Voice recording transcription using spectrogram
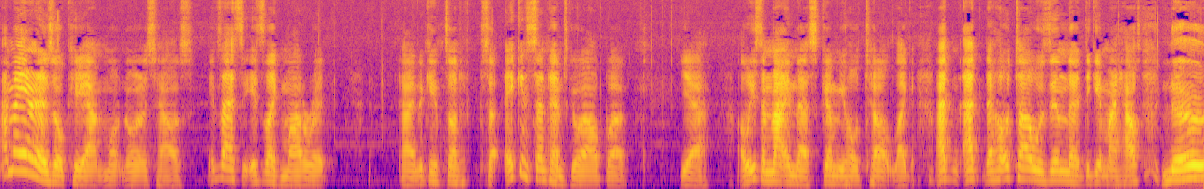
I my internet is okay at Nona's house. It's actually it's like moderate time. It can it can sometimes go out, but yeah. At least I'm not in that scummy hotel. Like at at the hotel I was in there to get my house. No,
